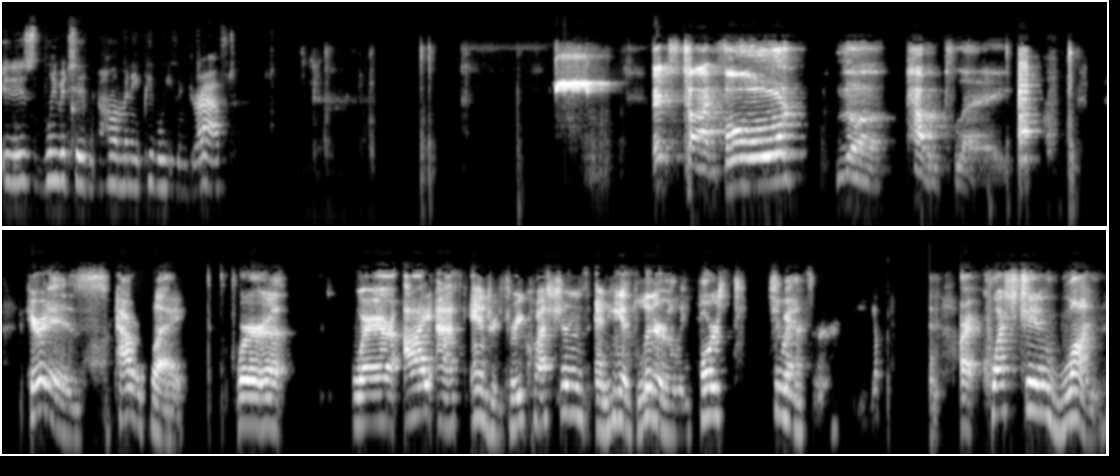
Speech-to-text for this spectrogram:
it is limited how many people you can draft. It's time for the power play. here it is, power play, where where I ask Andrew three questions and he is literally forced to answer. Yep. All right, question one.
